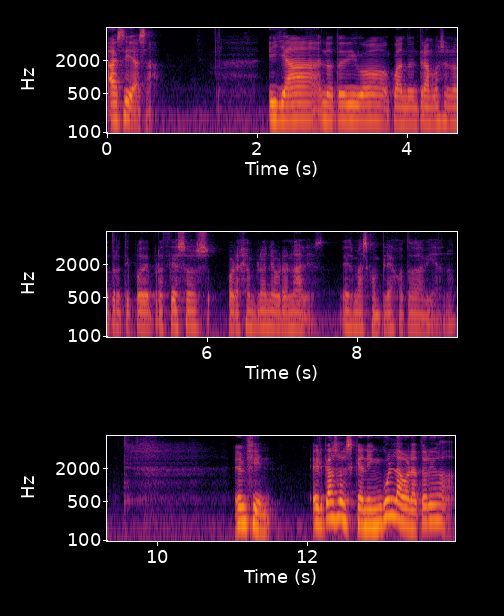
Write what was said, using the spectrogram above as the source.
así asa. Y ya no te digo cuando entramos en otro tipo de procesos, por ejemplo, neuronales. Es más complejo todavía, ¿no? En fin, el caso es que ningún laboratorio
